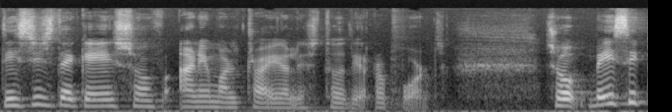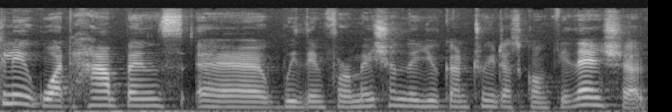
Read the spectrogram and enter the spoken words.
This is the case of animal trial study reports. So basically what happens uh, with information that you can treat as confidential,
